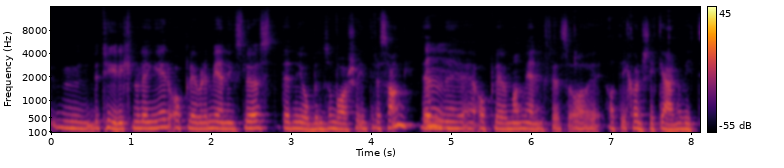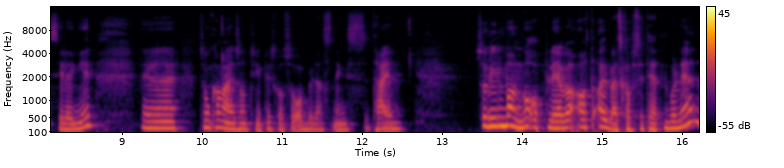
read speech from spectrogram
mm, betyr ikke noe lenger. Opplever det meningsløst. Denne jobben som var så interessant, den mm. opplever man meningsløs, og at det kanskje ikke er noe vits i lenger. Eh, som kan være en sånn typisk også overbelastningstegn. Så vil mange oppleve at arbeidskapasiteten går ned.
